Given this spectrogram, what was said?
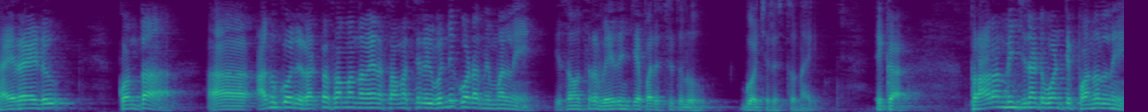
థైరాయిడ్ కొంత అనుకోని రక్త సంబంధమైన సమస్యలు ఇవన్నీ కూడా మిమ్మల్ని ఈ సంవత్సరం వేధించే పరిస్థితులు గోచరిస్తున్నాయి. ఇక ప్రారంభించినటువంటి పనుల్ని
